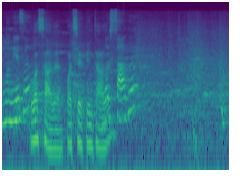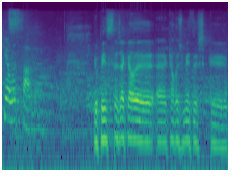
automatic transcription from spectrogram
Uma mesa Laçada pode ser pintada? laçada. O que é laçada? Eu penso que seja aquela, aquelas mesas que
